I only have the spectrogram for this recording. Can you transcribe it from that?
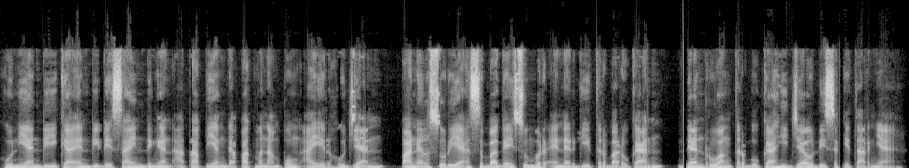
hunian di IKN didesain dengan atap yang dapat menampung air hujan, panel surya sebagai sumber energi terbarukan, dan ruang terbuka hijau di sekitarnya.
